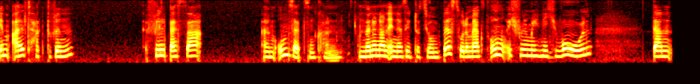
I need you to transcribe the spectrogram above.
im Alltag drin viel besser ähm, umsetzen können. Und wenn du dann in der Situation bist, wo du merkst, oh, ich fühle mich nicht wohl, dann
